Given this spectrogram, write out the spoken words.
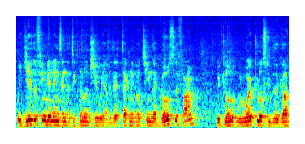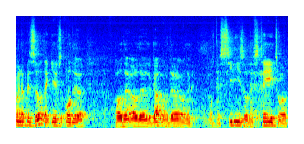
We give the fingerlings and the technology. We have a technical team that goes to the farm. We, we work closely with the government of Brazil that gives all the, all the, all the, the, of the, all the, of the cities or the state or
